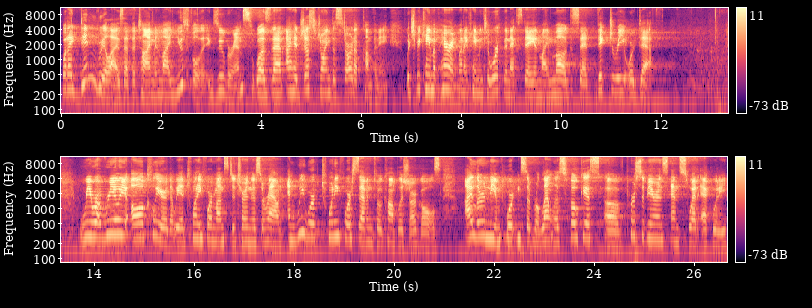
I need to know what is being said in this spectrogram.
What I didn't realize at the time in my youthful exuberance was that I had just joined a startup company, which became apparent when I came into work the next day and my mug said, victory or death. We were really all clear that we had 24 months to turn this around, and we worked 24 7 to accomplish our goals. I learned the importance of relentless focus, of perseverance, and sweat equity.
